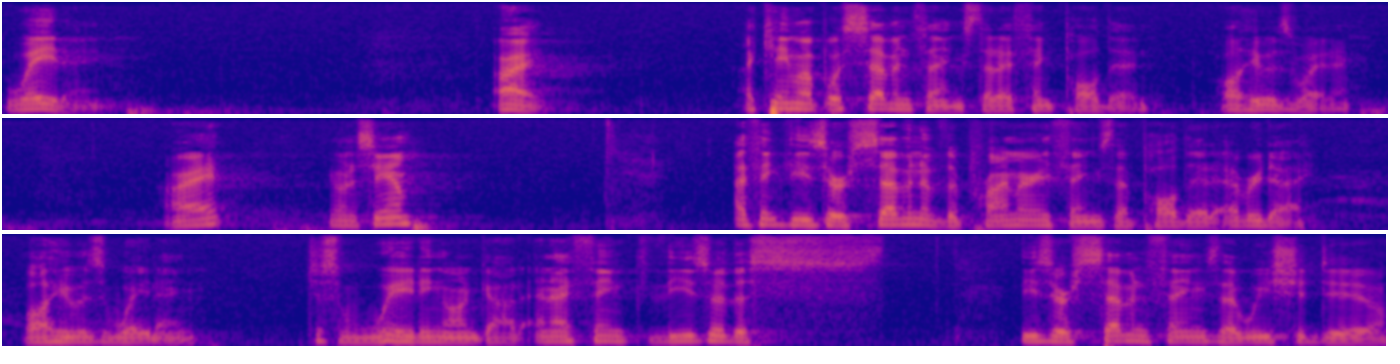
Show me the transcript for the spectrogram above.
waiting? All right. I came up with seven things that I think Paul did while he was waiting. All right? You want to see them? I think these are seven of the primary things that Paul did every day while he was waiting just waiting on God. And I think these are the these are seven things that we should do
